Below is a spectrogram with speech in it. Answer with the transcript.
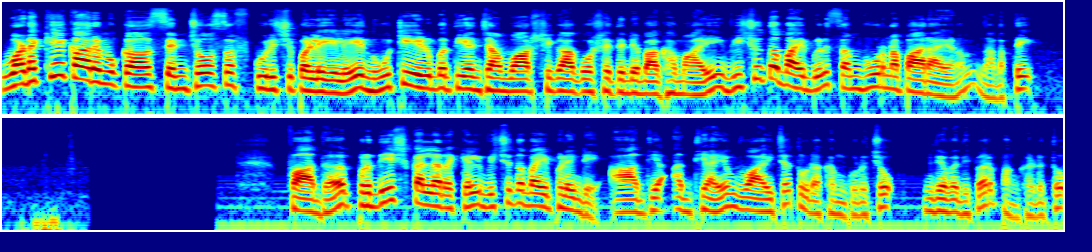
വടക്കേക്കാരമുക്ക് സെന്റ് ജോസഫ് കുരിശുപള്ളിയിലെ നൂറ്റി എഴുപത്തിയഞ്ചാം വാർഷികാഘോഷത്തിന്റെ ഭാഗമായി വിശുദ്ധ ബൈബിൾ സമ്പൂർണ പാരായണം നടത്തി. ഫാദർ പ്രതീഷ് കല്ലറയ്ക്കൽ വിശുദ്ധ ബൈബിളിന്റെ ആദ്യ അധ്യായം വായിച്ച് തുടക്കം കുറിച്ചു. നിരവധി പേർ പങ്കെടുത്തു.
